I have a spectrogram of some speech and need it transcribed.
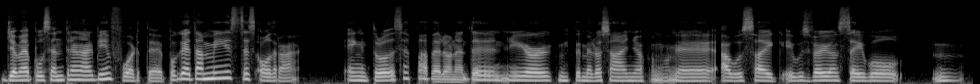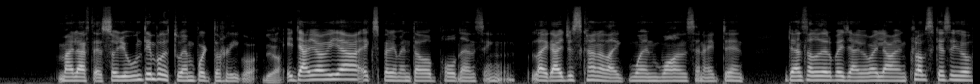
yo me puse a entrenar bien fuerte, porque también esta es otra. En todos esos papelones de New York, mis primeros años, como que I was like, it was very unstable. mm, My life there. So yo hubo un tiempo que estuve en Puerto Rico. Ya. Y ya yo había experimentado pole dancing. Like I just kind of like went once and I did dance a little bit. Ya yo bailaba en clubs, qué sé yo.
